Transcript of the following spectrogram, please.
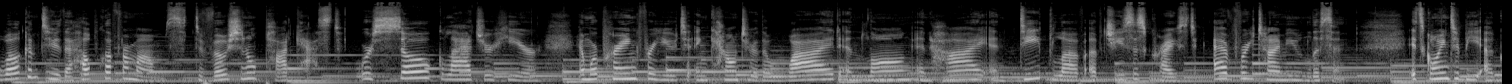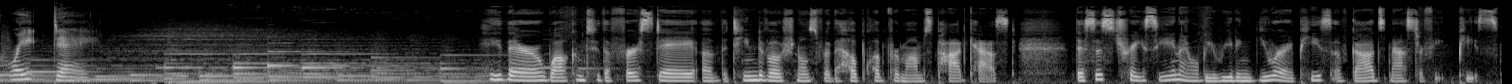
Welcome to the Help Club for Moms devotional podcast. We're so glad you're here, and we're praying for you to encounter the wide and long and high and deep love of Jesus Christ every time you listen. It's going to be a great day. Hey there, welcome to the first day of the Teen Devotionals for the Help Club for Moms podcast. This is Tracy, and I will be reading You Are a Piece of God's Masterpiece.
